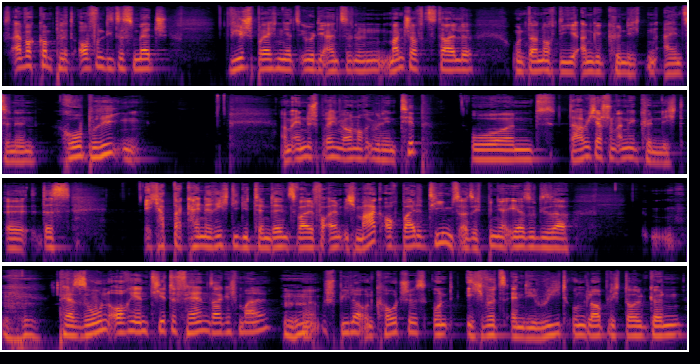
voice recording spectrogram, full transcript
Ist einfach komplett offen, dieses Match. Wir sprechen jetzt über die einzelnen Mannschaftsteile und dann noch die angekündigten einzelnen Rubriken. Am Ende sprechen wir auch noch über den Tipp. Und da habe ich ja schon angekündigt, äh, dass ich habe da keine richtige Tendenz, weil vor allem ich mag auch beide Teams. Also ich bin ja eher so dieser personenorientierte Fan, sag ich mal, Mhm. äh, Spieler und Coaches. Und ich würde es Andy Reid unglaublich doll gönnen.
